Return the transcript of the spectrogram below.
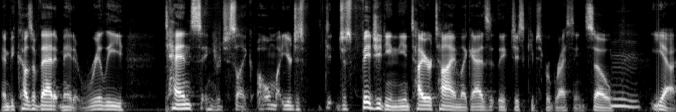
And because of that, it made it really tense and you're just like, oh my, you're just just fidgeting the entire time, like as it just keeps progressing. So mm. yeah,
